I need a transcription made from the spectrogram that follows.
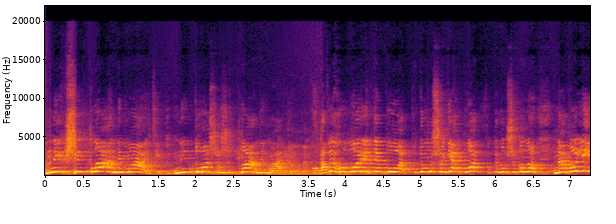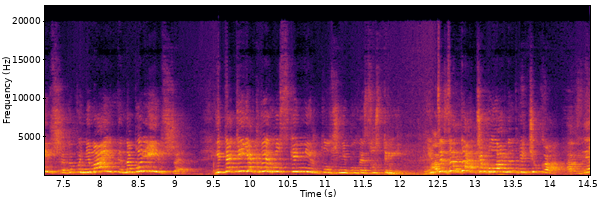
В них житла немає. Не то, що житла немає. А ви говорите бот, тому що я бот, тому що воно наболівше, ви розумієте? Наболівше. І такі, як ви, русський мір повинні були зустріти. І це задача була Медведчука. І не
